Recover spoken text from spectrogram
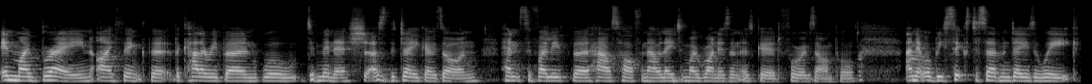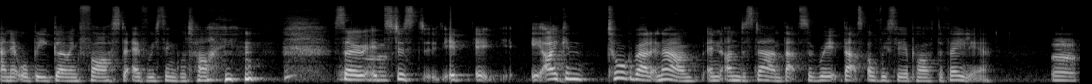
in my brain, I think that the calorie burn will diminish as the day goes on. Hence, if I leave the house half an hour later, my run isn't as good, for example. And it will be six to seven days a week, and it will be going faster every single time. so it's just it, it, it. I can talk about it now and understand that's a re- that's obviously a path to failure. Uh.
